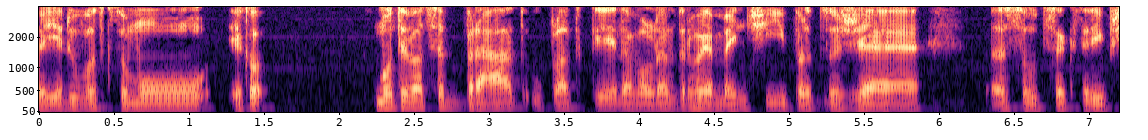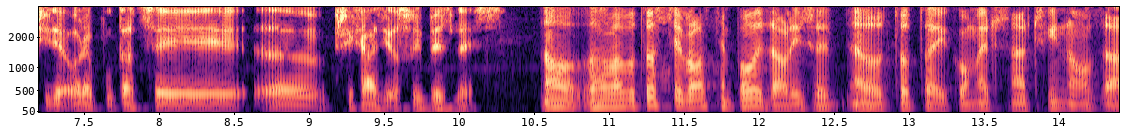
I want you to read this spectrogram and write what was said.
je důvod k tomu, jako motivace brát úplatky na volném trhu je menší, protože eh, soudce, který přijde o reputaci, eh, přichází o svůj biznis. No, lebo to ste vlastne povedali, že eh, toto je komerčná činnosť a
